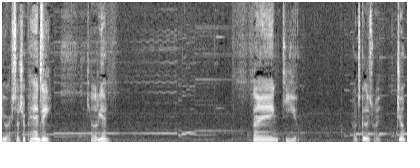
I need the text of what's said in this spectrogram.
You are such a pansy. Kill it again. Thank you. Let's go this way. Jump.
